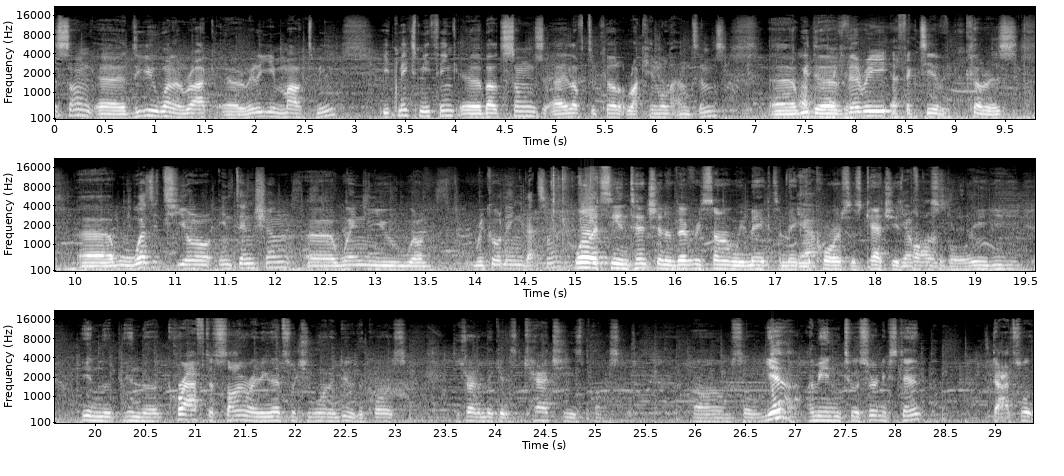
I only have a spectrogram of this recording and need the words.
The song uh, "Do You Wanna Rock" uh, really marked me. It makes me think uh, about songs I love to call rock and roll anthems, uh, with a very effective chorus. Uh, was it your intention uh, when you were recording that song? Well, it's the intention of every song we make to make Yeah. the chorus as catchy as Yeah, possible. You- in the in the craft of songwriting, that's what you want to do. The chorus, you try to make it as catchy as possible. Um, so yeah, I mean, to a certain extent, that's what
